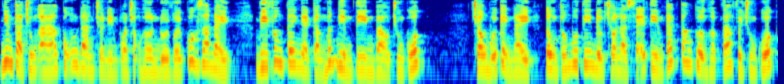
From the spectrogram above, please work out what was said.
nhưng cả Trung Á cũng đang trở nên quan trọng hơn đối với quốc gia này vì phương Tây ngày càng mất niềm tin vào Trung Quốc. Trong bối cảnh này, Tổng thống Putin được cho là sẽ tìm cách tăng cường hợp tác với Trung Quốc.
